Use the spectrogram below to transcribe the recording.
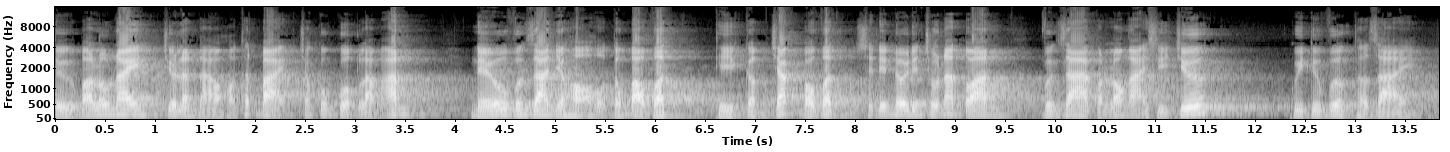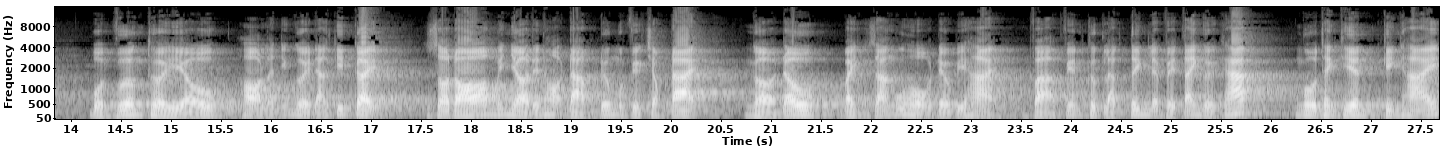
Từ bao lâu nay, chưa lần nào họ thất bại trong công cuộc làm ăn. Nếu vương gia nhờ họ hộ tống bảo vật, Thì cầm chắc báu vật sẽ đến nơi đến chốn an toàn. Vương gia còn lo ngại gì chứ? Quy tư vương thở dài. Bổn vương thừa hiểu, họ là những người đáng tin cậy, Do đó mới nhờ đến họ đảm đương một việc trọng đại. Ngờ đâu, Bành gia ngũ hổ đều bị hại, Và viên cực lạc tinh lại về tay người khác. Ngô Thanh Thiên kinh hãi.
